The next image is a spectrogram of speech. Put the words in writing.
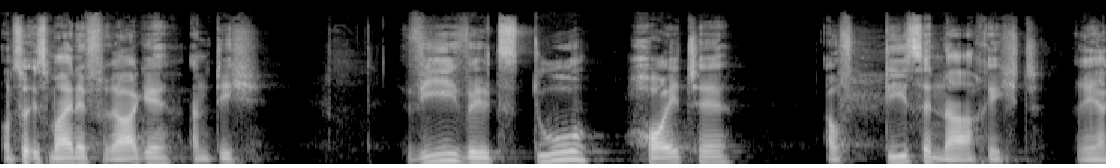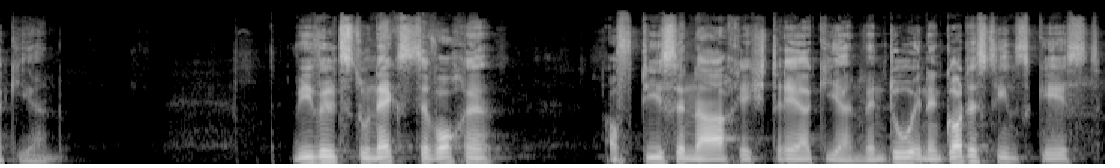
Und so ist meine Frage an dich. Wie willst du heute auf diese Nachricht reagieren? Wie willst du nächste Woche auf diese Nachricht reagieren. Wenn du in den Gottesdienst gehst,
